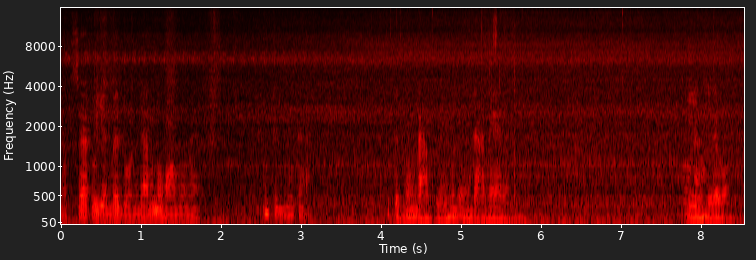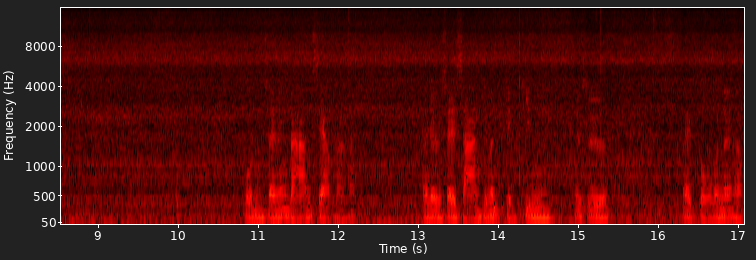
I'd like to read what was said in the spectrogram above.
ครับแช่ตู้เย็นไปโดนยันไม่หอมหมดแม่มันถึงมันก็ถึงแมงดาผูไม่ต้องดาแม่เลยยิงทีได้บอกคนใส่แมงดามันแสบครับครับเราจะไปใส่สารที่มันติดกิน ก็คือใส่โตมันเลยครับ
